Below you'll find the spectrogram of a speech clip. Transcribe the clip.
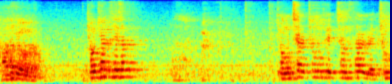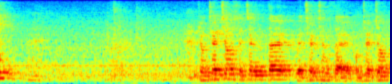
다 하죠. 경찰 세상 경찰청 쇠창살 외청 경찰청 쇠창살, 외철창살, 검찰청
